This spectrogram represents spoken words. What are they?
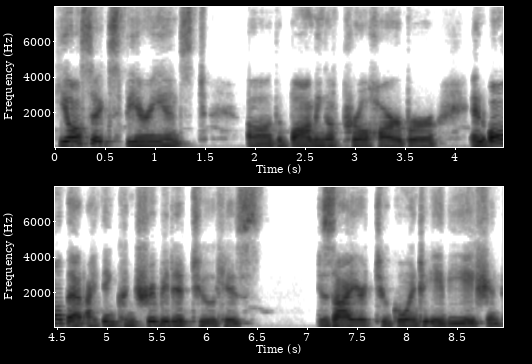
He also experienced uh, the bombing of Pearl Harbor, and all that I think contributed to his desire to go into aviation.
